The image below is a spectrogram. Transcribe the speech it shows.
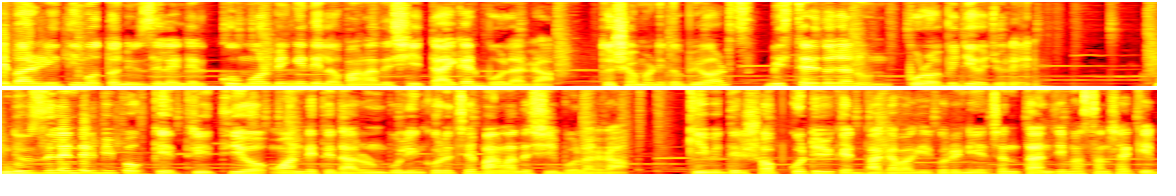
এবার রীতিমতো নিউজিল্যান্ডের কোমর ভেঙে দিল বাংলাদেশি টাইগার বোলাররা। তো সম্মানিত ভিউয়ার্স বিস্তারিত জানুন পুরো ভিডিও জুড়ে। নিউজিল্যান্ডের বিপক্ষে তৃতীয় ওয়ানডেতে দারুণ বোলিং করেছে বাংলাদেশি বোলাররা। কিউইদের সবকটি উইকেট ভাগাভাগি করে নিয়েছেন তানজিম হাসান সাকিব,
